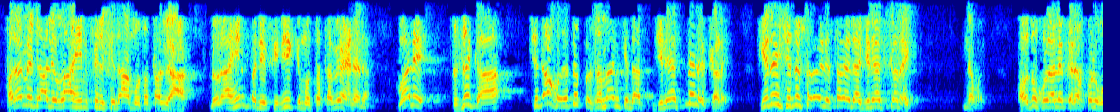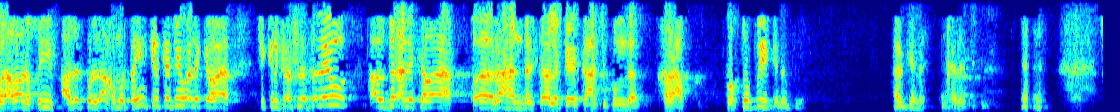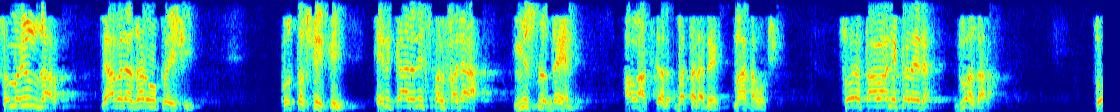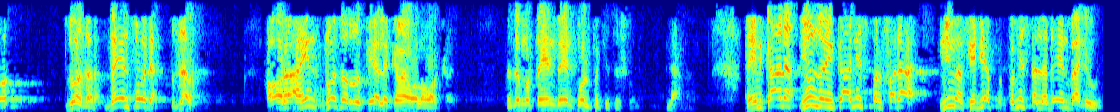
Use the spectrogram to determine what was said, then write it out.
فلم يجعل الراهن في الفداء متطوعا نو راهن په دې فدی کې متطوع نه ده ولی ځکه چې دا خو د په زمان کې د جنایت نه کړی کله چې د سره له سره د جنایت کړی نه وای او دغه خو لکه خپل غلاوانو صیف حاضر کړو دا خو مرتهین کرکټي ولا کوي چې کرکټ له تلو او د الکوا رهن دلته لکه کار چې کوم ده خراب پښتو پوي کنه پوي هغه نه خلاص ثم ينظر بیا بل نظر وکړي شي اوس تفسیر کوي ان کان نصف الفلا مثل دين او اکثر بطل دين ما ته وښي سوره تاوان کړی ده 2000 تو دو زر دین تو ده زر او راهن دو زر روپیه لکه ولا ورکړ د مرتهن دین ټول پکې څه شو لا دین کان ينظر ان کان نسب الفداء نیمه فدیه په مثل لدین باندې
